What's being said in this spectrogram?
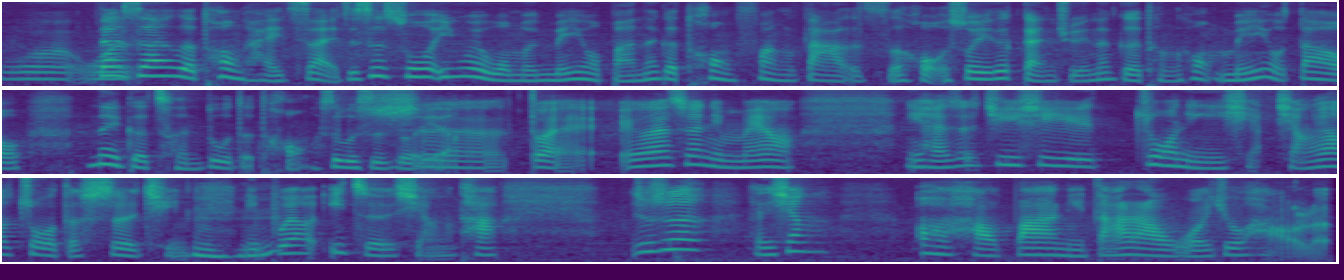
我，但是那个痛还在，只是说，因为我们没有把那个痛放大了之后，所以就感觉那个疼痛没有到那个程度的痛，是不是这样？是，对，因为是你没有，你还是继续做你想想要做的事情，你不要一直想他，就是很像，哦，好吧，你打扰我就好了，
